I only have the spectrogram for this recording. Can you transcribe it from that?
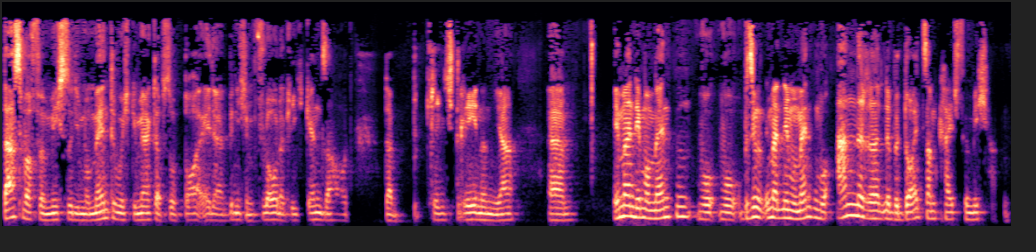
das war für mich so die Momente, wo ich gemerkt habe, so, boah, ey, da bin ich im Flow, da kriege ich Gänsehaut, da kriege ich Tränen, ja. Ähm, immer in den Momenten, wo, wo, beziehungsweise immer in den Momenten, wo andere eine Bedeutsamkeit für mich hatten.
